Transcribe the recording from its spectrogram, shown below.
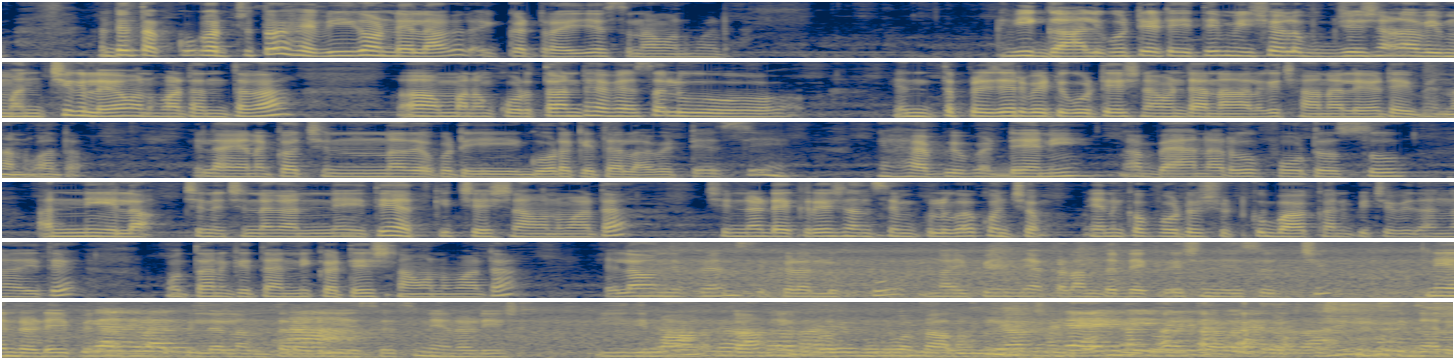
అంటే తక్కువ ఖర్చుతో హెవీగా ఉండేలాగా ఇక్కడ ట్రై చేస్తున్నాం అనమాట ఇవి గాలి కొట్టేటైతే మీషోలో బుక్ చేసినా అవి మంచిగా లేవు అనమాట అంతగా. మనం కుడతా అంటే అవి అసలు ఎంత ప్రెజర్ పెట్టి కొట్టేసినామంటే ఆ నాలుగు చాలా లేట్ అయిపోయింది అనమాట ఇలా వెనక చిన్నది ఒకటి గోడకైతే అలా పెట్టేసి హ్యాపీ బర్త్డే అని ఆ బ్యానరు ఫొటోస్ అన్నీ ఇలా చిన్న చిన్నగా అన్నీ అయితే అతికిచ్చేసినాం అనమాట చిన్న డెకరేషన్ సింపుల్గా కొంచెం వెనక ఫోటోషూట్కు బాగా కనిపించే విధంగా అయితే మొత్తానికైతే అన్నీ కట్టేసినాం అనమాట ఎలా ఉంది ఫ్రెండ్స్ ఇక్కడ లుక్ అయిపోయింది. అక్కడ అంతా డెకరేషన్ చేసి వచ్చి నేను రెడీ అయిపోయినా పిల్లలంతా రెడీ చేసేసి నేను రెడీ ఇది మా అక్క ఎప్పుడో పూర్వకాలంలో సింగారు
